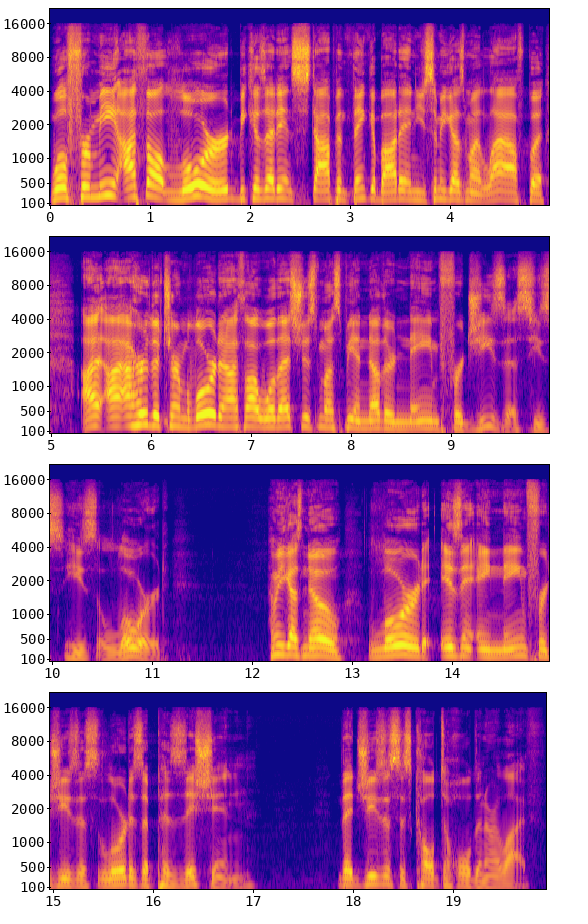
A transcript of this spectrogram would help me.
Well, for me, I thought Lord because I didn't stop and think about it. And you, some of you guys might laugh, but I, I heard the term Lord and I thought, well, that just must be another name for Jesus. He's, he's Lord. How many of you guys know Lord isn't a name for Jesus? Lord is a position that Jesus is called to hold in our life.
